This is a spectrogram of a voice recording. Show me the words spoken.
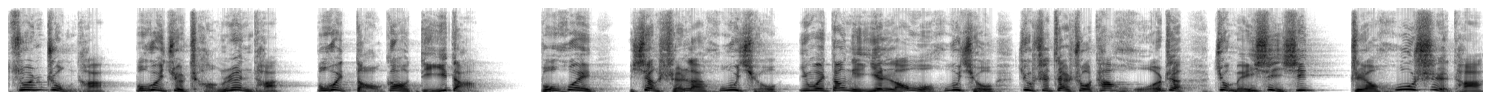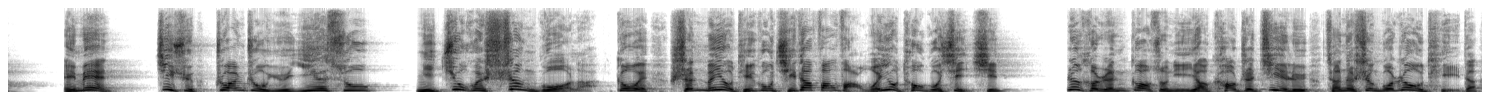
尊重他，不会去承认他，不会祷告抵挡，不会向神来呼求。因为当你因老我呼求，就是在说他活着就没信心。只要忽视他，Amen。继续专注于耶稣。你就会胜过了。各位，神没有提供其他方法，唯有透过信心。任何人告诉你要靠着纪律才能胜过肉体的，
